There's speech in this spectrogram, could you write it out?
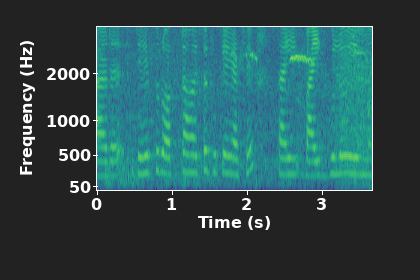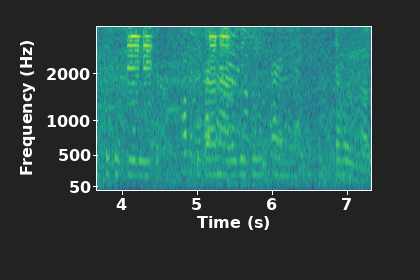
আর যেহেতু রথটা হয়তো ঢুকে গেছে তাই বাইকগুলো এর মধ্যে ঢুকিয়ে দিয়েছে। যে কারণে আরও বেশি মানে ভিড়টা হচ্ছে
